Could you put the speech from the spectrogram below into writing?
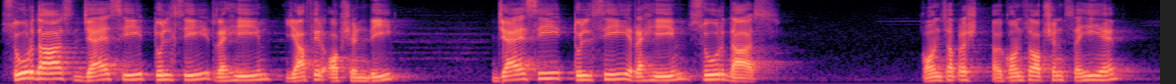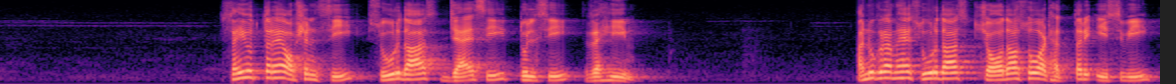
Surdas Jayasi Tulsi Rahim या फिर ऑप्शन डी जयसी तुलसी रहीम सूरदास। कौन सा प्रश्न, कौन सा ऑप्शन सही है? सही उत्तर है ऑप्शन सी, सूरदास, जयसी, तुलसी, रहीम। अनुक्रम है सूरदास 1478 ईस्वी,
